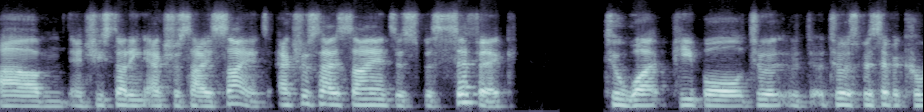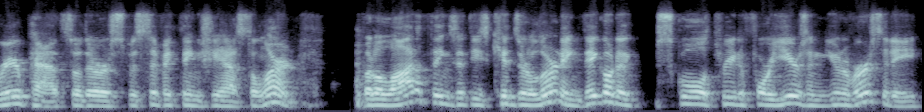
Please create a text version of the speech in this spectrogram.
um, and she's studying exercise science. Exercise science is specific to what people to to a specific career path. So there are specific things she has to learn. But a lot of things that these kids are learning, they go to school three to four years in university.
